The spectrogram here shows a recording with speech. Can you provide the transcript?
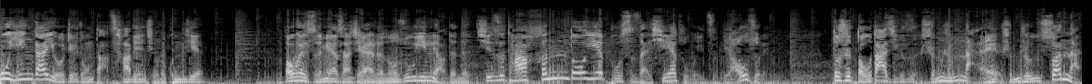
不应该有这种打擦边球的空间。包括市面上现在那种乳饮料等等，其实它很多也不是在显著位置标注的，都是斗打几个字，什么什么奶，什么什么酸奶。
